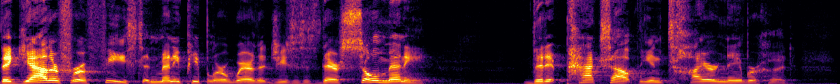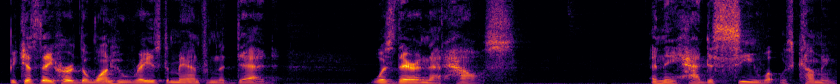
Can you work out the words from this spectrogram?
They gather for a feast, and many people are aware that Jesus is there. So many that it packs out the entire neighborhood because they heard the one who raised a man from the dead was there in that house and they had to see what was coming.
